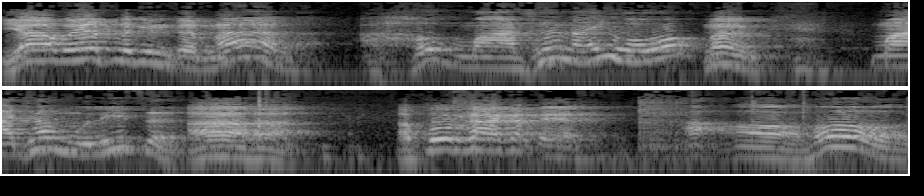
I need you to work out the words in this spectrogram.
या वयात लगीन करणार? अहो माझं नाही हो. मग? माझ्या मुलीचं. हा हा. अपोर काय का तयार? अ- हो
